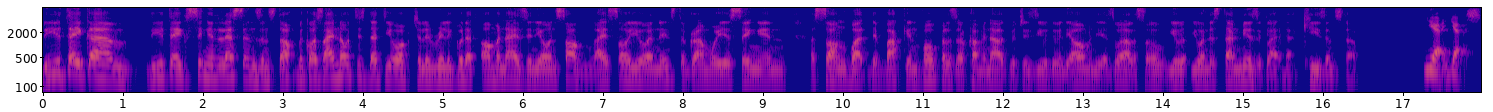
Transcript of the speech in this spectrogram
do you take um do you take singing lessons and stuff? Because i noticed that you're actually really good at harmonizing your own song. I saw you on instagram where you're singing a song but the backing vocals are coming out which is you doing the harmony as well. So you you understand music like that keys and stuff. Yeah yes.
